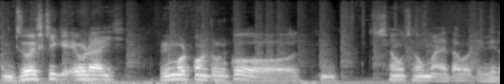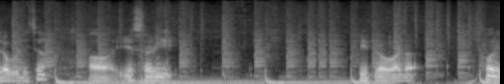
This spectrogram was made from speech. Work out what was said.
अनि जोयस्टिक एउटा रिमोट कन्ट्रोलको छेउछेउमा यतापट्टि भित्रपट्टि छ। यसरी भित्रबाट थोरै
